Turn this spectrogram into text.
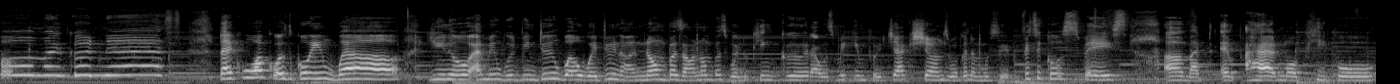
oh my goodness like work was going well you know i mean we've been doing well we're doing our numbers our numbers were looking good i was making projections we're going to move to a physical space um, I, I had more people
